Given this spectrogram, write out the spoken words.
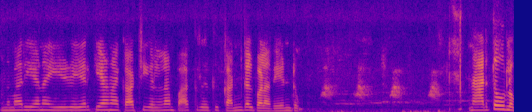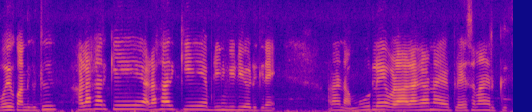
இந்த மாதிரியான இயற்கையான காட்சிகள்லாம் பார்க்குறதுக்கு கண்கள் பல வேண்டும். நான் அடுத்த ஊரில் போய் உட்காந்துக்கிட்டு அழகா இருக்கே அழகா இருக்கே அப்படின்னு வீடியோ எடுக்கிறேன். ஆனால் நம்ம ஊர்லேயே இவ்வளோ அழகான பிளேஸ் இருக்குது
